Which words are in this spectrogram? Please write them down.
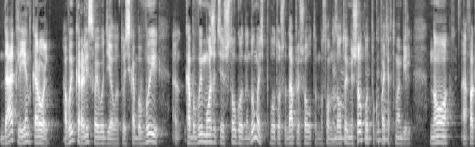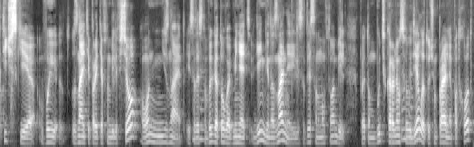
да, клиент король, а вы короли своего дела. То есть, как бы вы, э, как бы вы можете что угодно думать по поводу того, что да, пришел там условно золотой мешок, вот покупать uh-huh. автомобиль. Но а, фактически вы знаете про эти автомобили все, а он не знает. И, соответственно, uh-huh. вы готовы обменять деньги на знания или, соответственно, на автомобиль. Поэтому будьте королем своего uh-huh. дела, это очень правильный подход.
